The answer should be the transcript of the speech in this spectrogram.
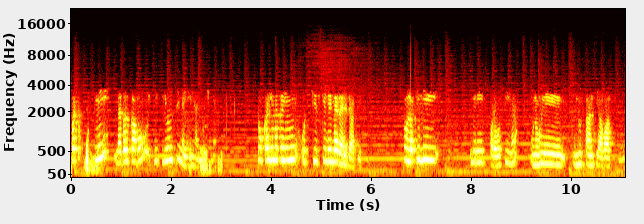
बट उतनी लेवल का वो इतनी फ्लुएंसी नहीं है इंग्लिश में। तो कहीं ना कहीं उस चीज़ के लिए मैं रह जाती थी। तो लकीली मेरे एक पड़ोसी हैं उन्होंने हिंदुस्तान की आवाज़ की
